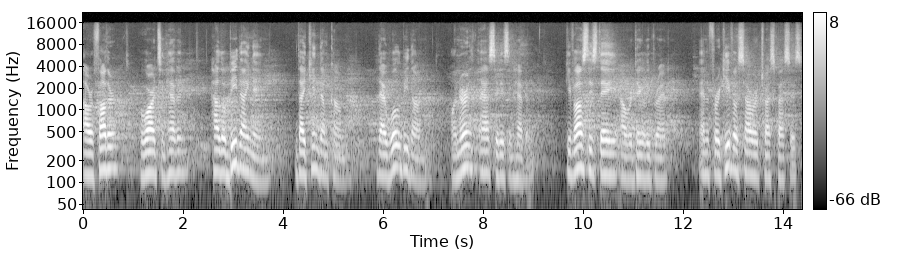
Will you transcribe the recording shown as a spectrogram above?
Our Father, who art in heaven, hallowed be thy name. Thy kingdom come, thy will be done, on earth as it is in heaven. Give us this day our daily bread, and forgive us our trespasses,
